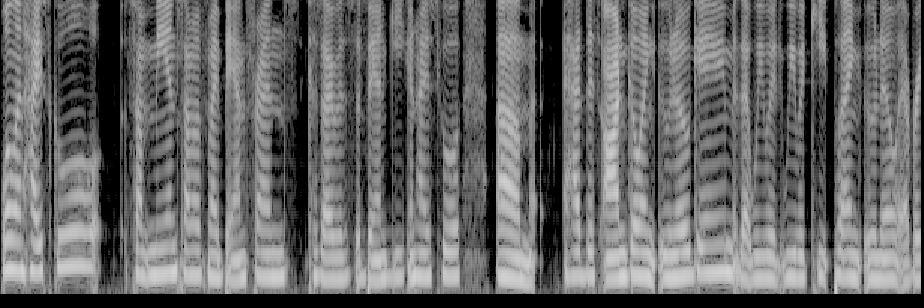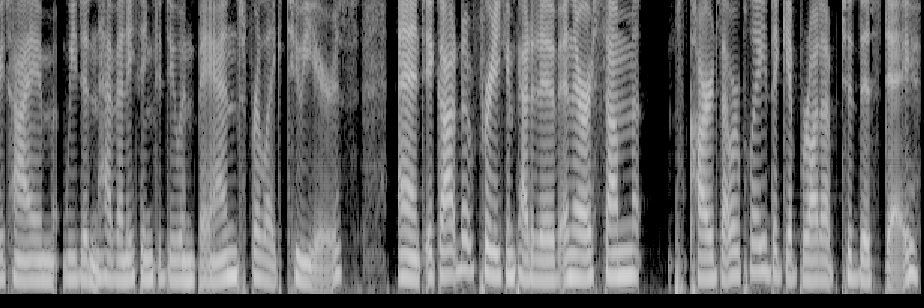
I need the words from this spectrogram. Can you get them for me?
Well, in high school, some me and some of my band friends, because I was a band geek in high school, um, had this ongoing Uno game that we would we would keep playing Uno every time we didn't have anything to do in band for like two years, and it got pretty competitive. And there are some cards that were played that get brought up to this day.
